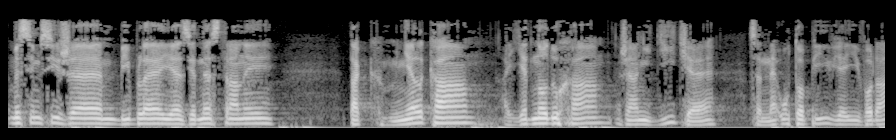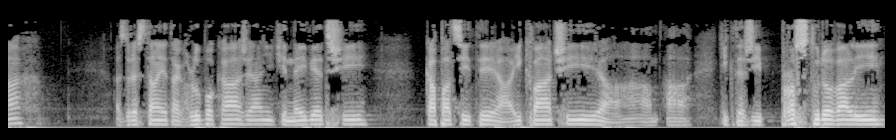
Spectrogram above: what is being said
myslím si, že Bible je z jedné strany tak mělká a jednoduchá, že ani dítě se neutopí v její vodách, a z druhé strany je tak hluboká, že ani ti největší kapacity a ikváči a, a, ti, kteří prostudovali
